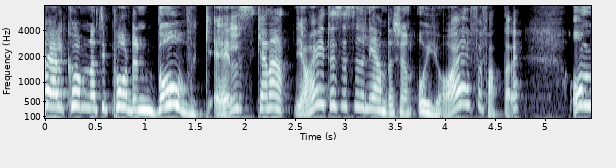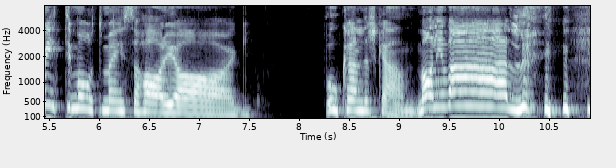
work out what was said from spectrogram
välkomna till podden Bokälskarna. Jag heter Cecilia Andersson och jag är författare. Och mitt emot mig så har jag... Bokhandlerskan Malin Wall!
